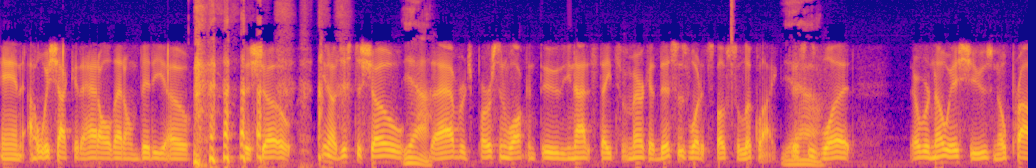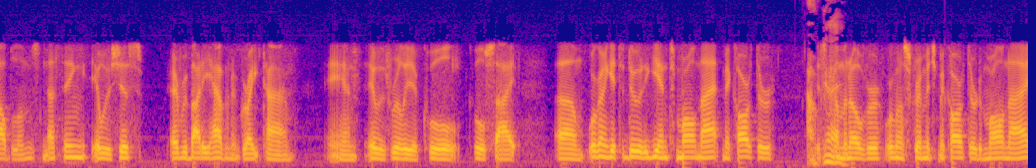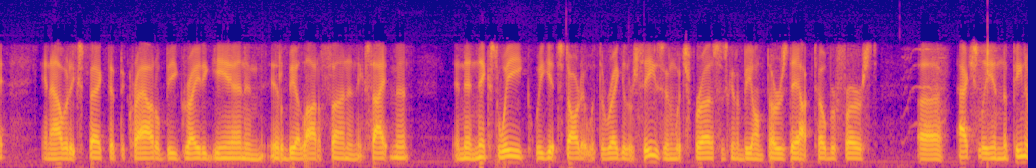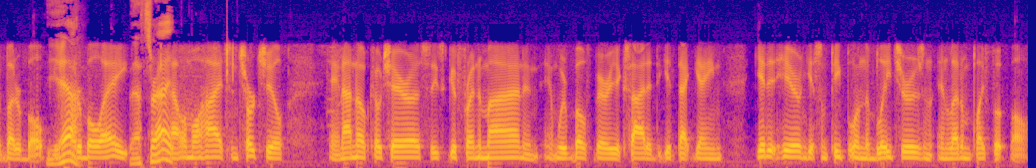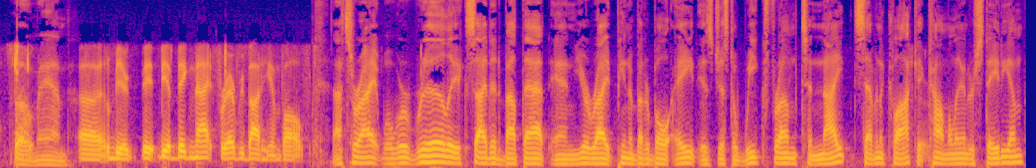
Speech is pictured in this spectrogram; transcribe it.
and I wish I could have had all that on video to show, you know, just to show yeah. the average person walking through the United States of America, this is what it's supposed to look like. Yeah. This is what there were no issues, no problems, nothing. It was just everybody having a great time, and it was really a cool, cool sight. Um, we're going to get to do it again tomorrow night. MacArthur okay. is coming over. We're going to scrimmage MacArthur tomorrow night and I would expect that the crowd will be great again, and it'll be a lot of fun and excitement. And then next week we get started with the regular season, which for us is going to be on Thursday, October first. Uh, actually, in the Peanut Butter Bowl, yeah, Butter Bowl eight. That's right, Alamo Heights and Churchill. And I know Coach Harris; he's a good friend of mine, and, and we're both very excited to get that game get it here and get some people in the bleachers and, and let them play football. So, oh, man, uh, it'll be a be a big night for everybody involved. That's right. Well, we're really excited about that, and you're right. Peanut Butter Bowl eight is just a week from tonight, seven o'clock at Comalander Stadium.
